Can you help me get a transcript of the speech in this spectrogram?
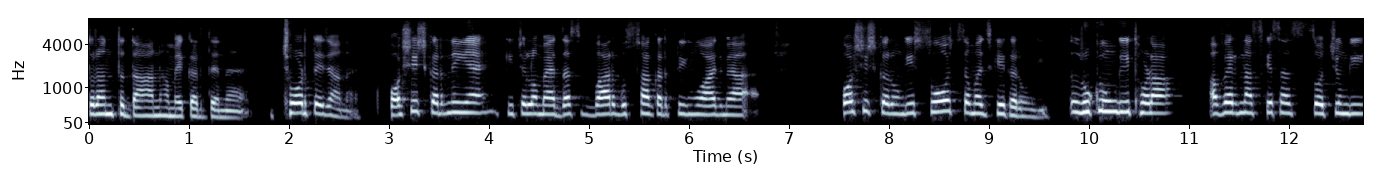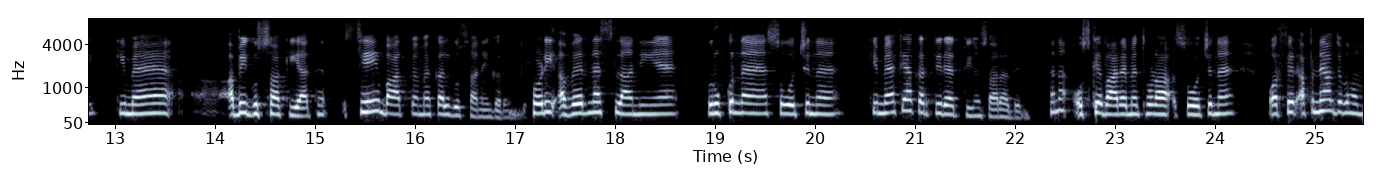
तुरंत दान हमें कर देना है, छोड़ते जाना है। कोशिश करनी है कि चलो मैं दस बार गुस्सा करती हूँ, आज मैं कोशिश करूँगी, सोच समझ के करूँगी। रुकूँगी थोड़ा अवेयरनेस के साथ सोचूँगी कि मैं अभी गुस्सा किया था सेम बात पे मैं कल गुस्सा नहीं करूँगी। थोड़ी अवेयरनेस लानी है, रुकना है, सोचना है। कि मैं क्या करती रहती हूँ सारा दिन, है ना? उसके बारे में थोड़ा सोचना है और फिर अपने आप जब हम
